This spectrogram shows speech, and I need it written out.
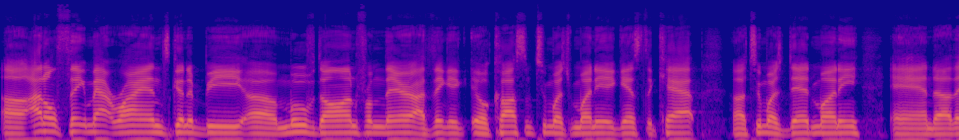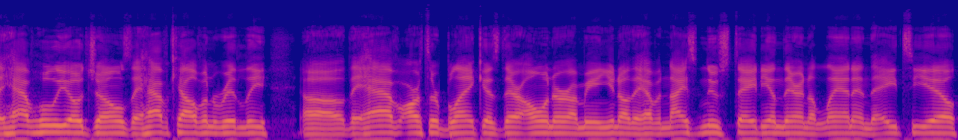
Uh, I don't think Matt Ryan's gonna be uh, moved on from there. I think it, will cost them too much money against the cap, uh, too much dead money. And uh, they have Julio Jones, they have Calvin Ridley, uh, they have Arthur Blank as their owner. I mean, you know, they have a nice new stadium there in Atlanta in the ATL.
